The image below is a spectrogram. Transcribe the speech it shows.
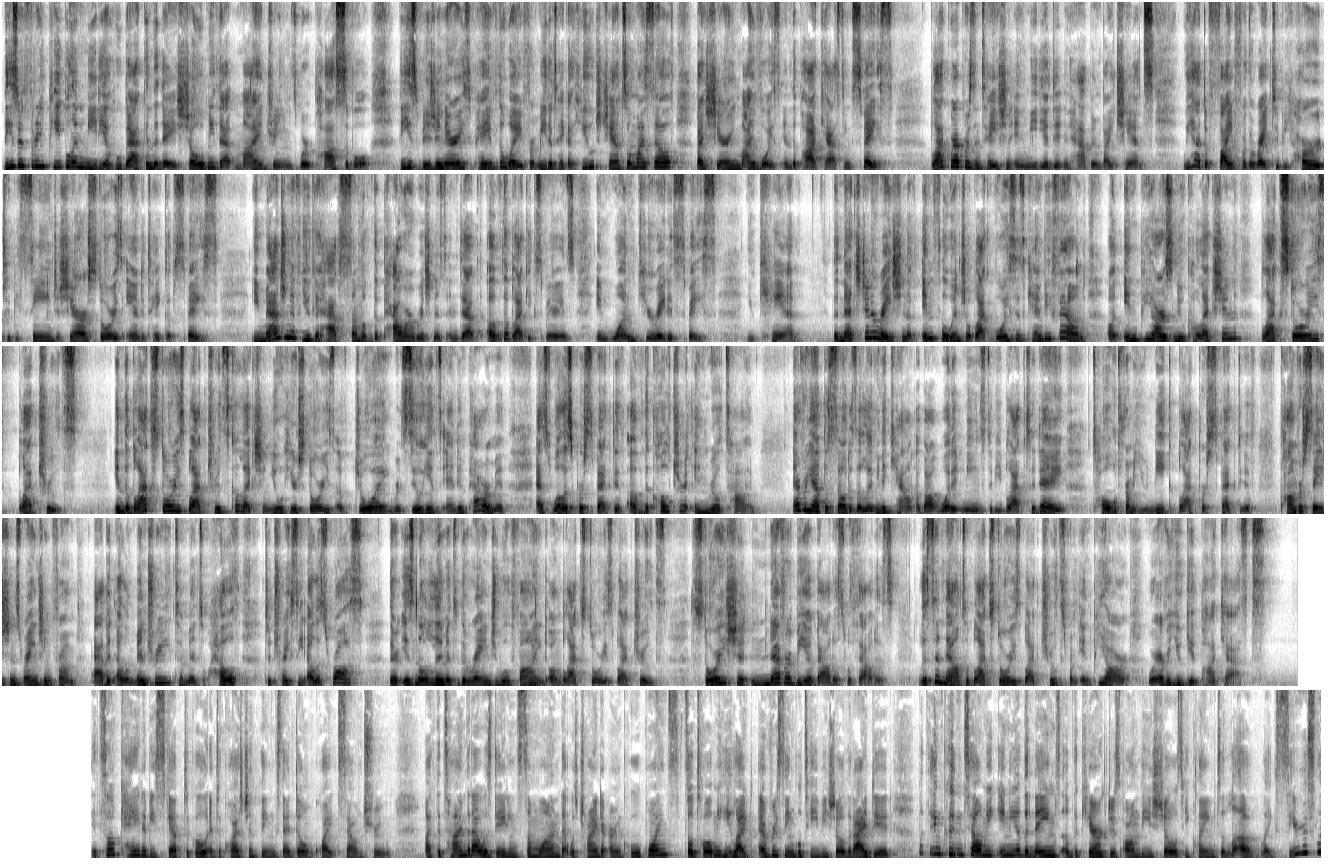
These are three people in media who back in the day showed me that my dreams were possible. These visionaries paved the way for me to take a huge chance on myself by sharing my voice in the podcasting space. Black representation in media didn't happen by chance. We had to fight for the right to be heard, to be seen, to share our stories, and to take up space. Imagine if you could have some of the power, richness, and depth of the Black experience in one curated space. You can. The next generation of influential Black voices can be found on NPR's new collection, Black Stories, Black Truths. In the Black Stories, Black Truths collection, you'll hear stories of joy, resilience, and empowerment, as well as perspective of the culture in real time. Every episode is a living account about what it means to be Black today, told from a unique Black perspective. Conversations ranging from Abbott Elementary to mental health to Tracee Ellis Ross there is no limit to the range you will find on Black Stories, Black Truths. Stories should never be about us without us. Listen now to Black Stories, Black Truths from NPR, wherever you get podcasts. It's okay to be skeptical and to question things that don't quite sound true. Like the time that I was dating someone that was trying to earn cool points, so told me he liked every single TV show that I did, but then couldn't tell me any of the names of the characters on these shows he claimed to love. Like, seriously?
